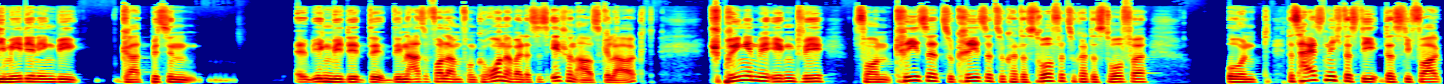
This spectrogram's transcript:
die Medien irgendwie gerade ein bisschen äh, irgendwie die, die, die Nase voll haben von Corona, weil das ist eh schon ausgelaugt, springen wir irgendwie von Krise zu Krise, zu Katastrophe zu Katastrophe. Und das heißt nicht, dass, die, dass, die Vor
